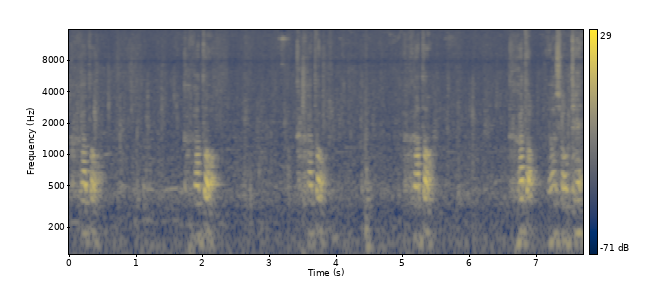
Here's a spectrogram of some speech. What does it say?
かかと。かかと。かかと。かかと。かかと。よし OK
